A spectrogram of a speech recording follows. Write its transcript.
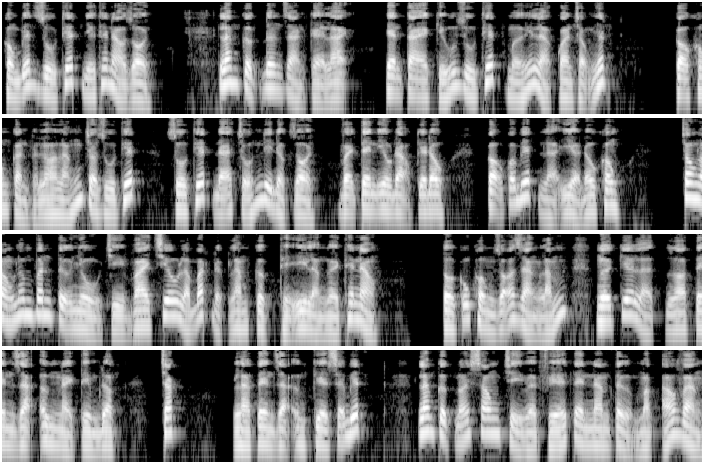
không biết du thiết như thế nào rồi. Lam cực đơn giản kể lại, hiện tại cứu du thiết mới là quan trọng nhất. Cậu không cần phải lo lắng cho du thiết du thiết đã trốn đi được rồi. Vậy tên yêu đạo kia đâu? Cậu có biết là y ở đâu không? Trong lòng lâm vân tự nhủ, chỉ vài chiêu là bắt được lam cực thì y là người thế nào? Tôi cũng không rõ ràng lắm, người kia là do tên dạ ưng này tìm được. Chắc là tên dạ ưng kia sẽ biết. Lam cực nói xong chỉ về phía tên nam tử mặc áo vàng.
